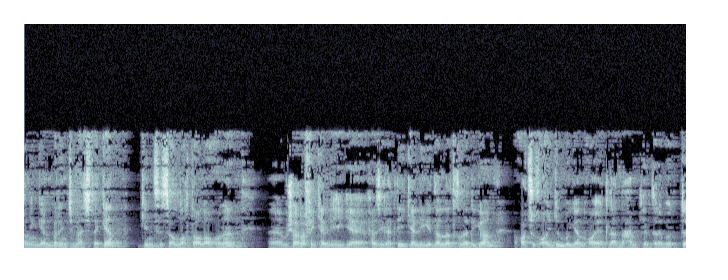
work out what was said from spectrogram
qilingan birinchi masjid ekan ikkinchisi alloh taolo uni e, musharraf ekanligiga fazilatli ekanligiga dalolat qiladigan ochiq oydin bo'lgan oyatlarni ham keltirib o'tdi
